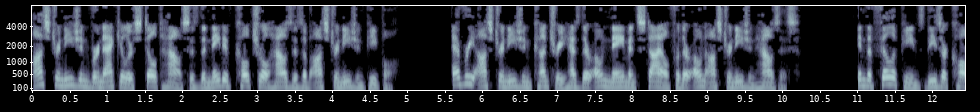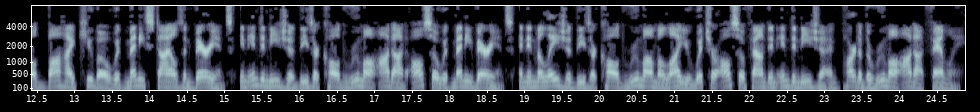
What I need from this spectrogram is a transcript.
Austronesian vernacular stilt house is the native cultural houses of Austronesian people. Every Austronesian country has their own name and style for their own Austronesian houses. In the Philippines these are called Bahay Kubo with many styles and variants, in Indonesia these are called Rumah Adat also with many variants, and in Malaysia these are called Rumah Melayu which are also found in Indonesia and part of the Rumah Adat family.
